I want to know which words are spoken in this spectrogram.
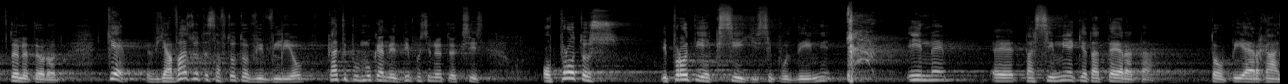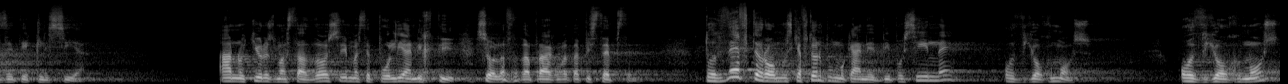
Αυτό είναι το ερώτημα. Και διαβάζοντας αυτό το βιβλίο, κάτι που μου έκανε εντύπωση είναι το εξής. Ο πρώτος, η πρώτη εξήγηση που δίνει είναι ε, τα σημεία και τα τέρατα τα οποία εργάζεται η Εκκλησία. Αν ο Κύριος μας τα δώσει, είμαστε πολύ ανοιχτοί σε όλα αυτά τα πράγματα, πιστέψτε με. Το δεύτερο όμως, και αυτό είναι που μου κάνει εντύπωση, είναι ο διωγμός. Ο διωγμός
